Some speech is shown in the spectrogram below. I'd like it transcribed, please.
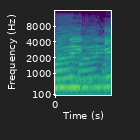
Anything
